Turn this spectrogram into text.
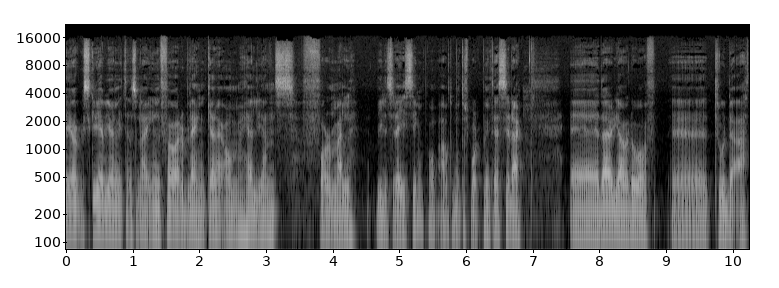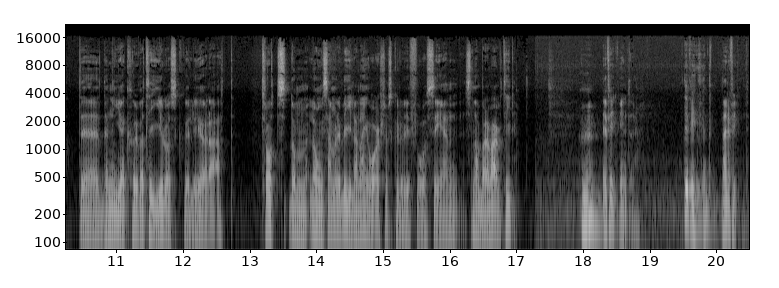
Jag skrev ju en liten sån här införblänkare om helgens Formel bilsracing på automotorsport.se där. Där jag då trodde att den nya kurva 10 då skulle göra att trots de långsammare bilarna i år så skulle vi få se en snabbare varvtid. Det fick vi inte. Det fick vi inte. Nej, det fick vi inte.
